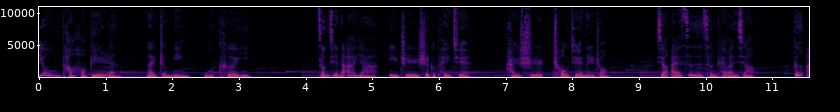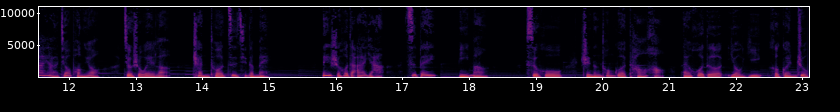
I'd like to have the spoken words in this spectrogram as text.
用讨好别人来证明我可以。从前的阿雅一直是个配角，还是丑角那种。小 S 曾开玩笑，跟阿雅交朋友就是为了衬托自己的美。那时候的阿雅自卑、迷茫，似乎只能通过讨好来获得友谊和关注。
